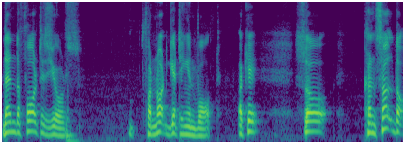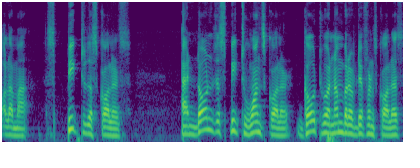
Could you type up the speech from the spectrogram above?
then the fault is yours for not getting involved. Okay? So consult the ulama, speak to the scholars, and don't just speak to one scholar. Go to a number of different scholars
